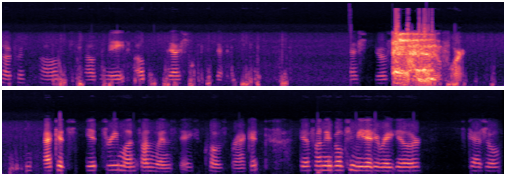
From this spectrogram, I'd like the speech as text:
Conference Call 2008 dash 04. Brackets did three months on Wednesday, close bracket. If unable to meet at a regular schedule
